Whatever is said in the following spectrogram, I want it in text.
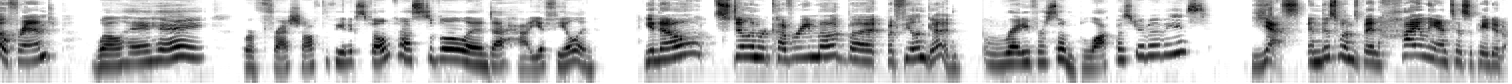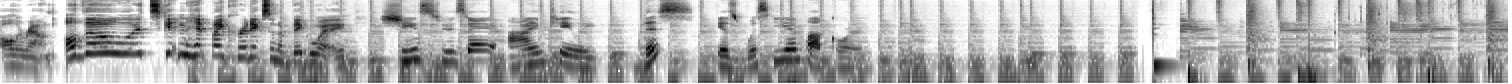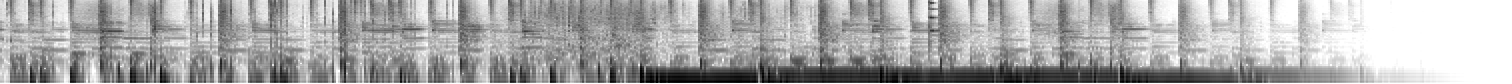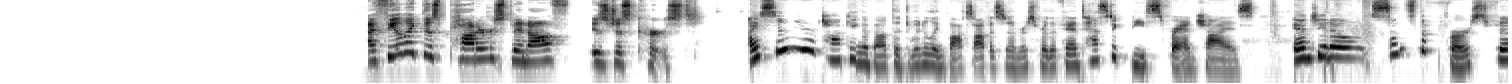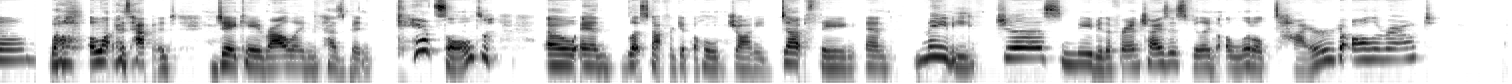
Hello, friend. Well, hey, hey. We're fresh off the Phoenix Film Festival, and uh, how you feeling? You know, still in recovery mode, but but feeling good. Ready for some blockbuster movies? Yes, and this one's been highly anticipated all around. Although it's getting hit by critics in a big way. She's Tuesday. I'm Kaylee. This is Whiskey and Popcorn. I feel like this Potter spinoff is just cursed. I assume you're talking about the dwindling box office numbers for the Fantastic Beasts franchise. And you know, since the first film, well, a lot has happened. J.K. Rowling has been cancelled. Oh, and let's not forget the whole Johnny Depp thing. And maybe, just maybe, the franchise is feeling a little tired all around.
